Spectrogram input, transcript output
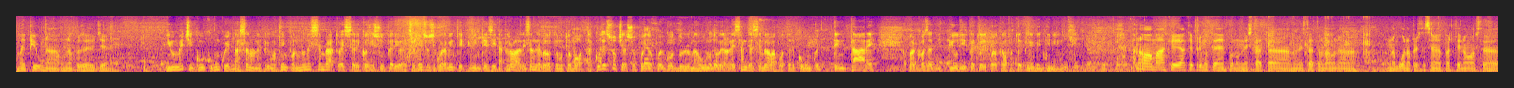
mai più una, una cosa del genere. In un match in cui comunque il Bassano nel primo tempo non è sembrato essere così superiore, ci ha messo sicuramente più intensità, però l'Alessandria aveva ottenuto botta. Cosa è successo poi dopo il gol dell'1-1 dove l'Alessandria sembrava poter comunque tentare qualcosa di più rispetto di quello che aveva fatto nei primi 20 minuti? Ma no, ma anche, anche il primo tempo non è stata, non è stata una, una- una buona prestazione da parte nostra,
